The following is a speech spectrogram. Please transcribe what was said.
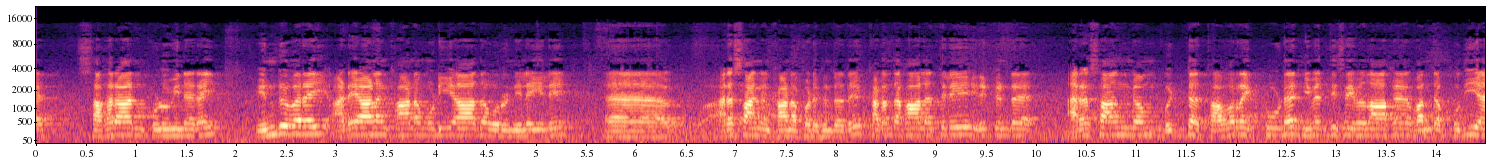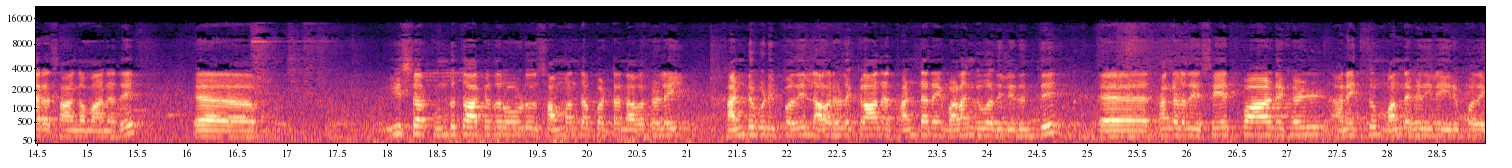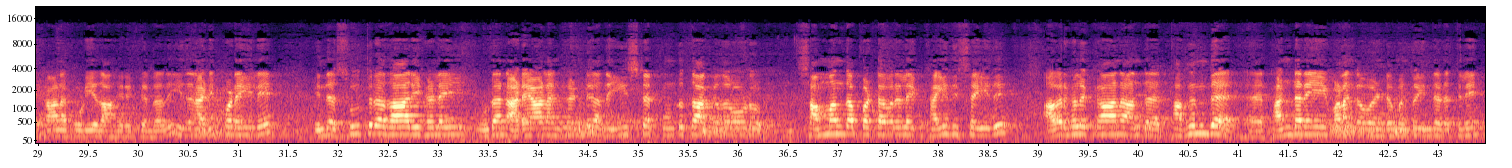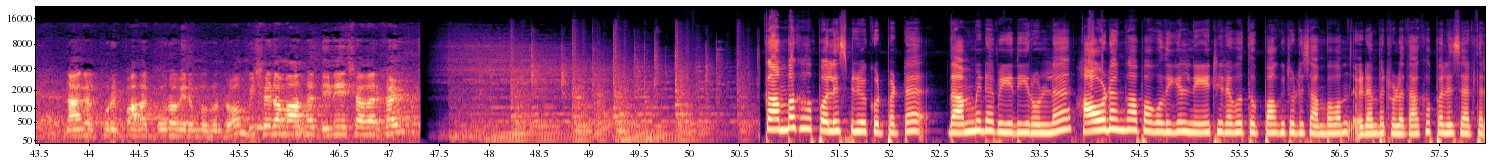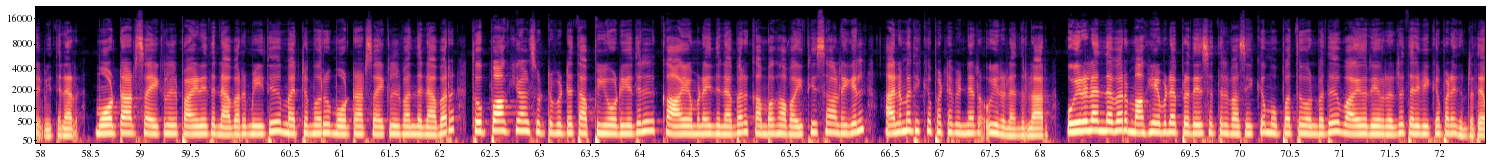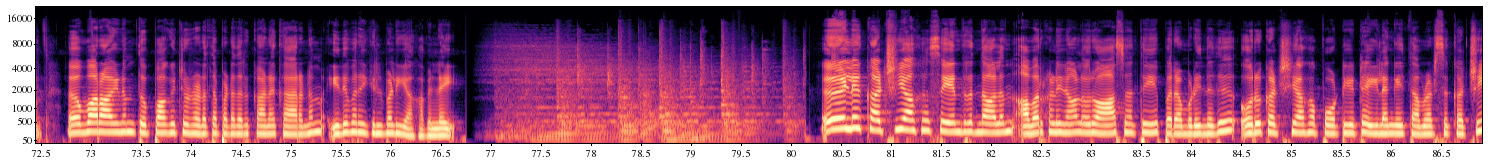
சஹரான் குழுவினரை இன்று வரை அடையாளம் காண முடியாத ஒரு நிலையிலே அரசாங்கம் காணப்படுகின்றது. கடந்த காலத்திலே இருக்கின்ற அரசாங்கம் விட்ட தவறை கூட நிவர்த்தி செய்வதாக வந்த புதிய அரசாங்கமானது ஈஸ்டர் குண்டு தாக்குதலோடு சம்பந்தப்பட்ட நபர்களை கண்டுபிடிப்பதில் அவர்களுக்கான தண்டனை வழங்குவதிலிருந்து தங்களது செயற்பாடுகள் அனைத்தும் மந்தகதியிலே இருப்பதை காணக்கூடியதாக இருக்கின்றது. இதன் அடிப்படையிலே இந்த சூத்திரதாரிகளை உடன் அடையாளம் கண்டு அந்த ஈஸ்டர் குண்டு தாக்குதலோடு சம்பந்தப்பட்டவர்களை கைது செய்து அவர்களுக்கான அந்த தகுந்த தண்டனையை வழங்க வேண்டும் என்று இந்த இடத்திலே நாங்கள் குறிப்பாக கூற விரும்புகின்றோம். விசேடமாக தினேஷ் அவர்கள் கம்பகா போலீஸ் பிரிவுக்குட்பட்ட தம்மிட வீதியில் உள்ள ஹவுடங்கா பகுதியில் நேற்றிரவு துப்பாக்கிச்சூடு சம்பவம் இடம்பெற்றுள்ளதாக போலீசார் தெரிவித்தனர். மோட்டார் சைக்கிளில் பயணித்த நபர் மீது மற்றொரு மோட்டார் சைக்கிள் வந்த நபர் துப்பாக்கியால் சுட்டுவிட்டு தப்பியோடியதில் காயமடைந்த நபர் கம்பகா வைத்தியசாலையில் அனுமதிக்கப்பட்ட பின்னர் உயிரிழந்துள்ளார். உயிரிழந்தவர் மகேவிட பிரதேசத்தில் வசிக்கும் முப்பத்தி ஒன்பது வயதுடையவர் என்று தெரிவிக்கப்படுகின்றது. எவ்வாறாயினும் துப்பாக்கிச்சூடு நடத்தப்பட்டதற்கான காரணம் இதுவரையில் வெளியாகவில்லை. ஏழு கட்சியாக சேர்ந்திருந்தாலும் அவர்களினால் ஒரு ஆசனத்தையே பெற முடிந்தது. ஒரு கட்சியாக போட்டியிட்ட இலங்கை தமிழரசுக் கட்சி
